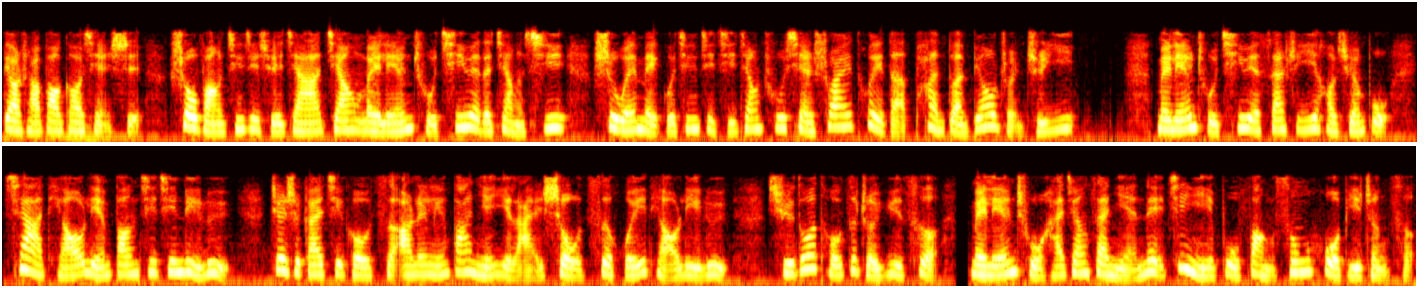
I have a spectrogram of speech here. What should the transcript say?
调查报告显示，受访经济学家将美联储七月的降息视为美国经济即将出现衰退的判断标准之一。美联储七月三十一号宣布下调联邦基金利率，这是该机构自二零零八年以来首次回调利率。许多投资者预测，美联储还将在年内进一步放松货币政策。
